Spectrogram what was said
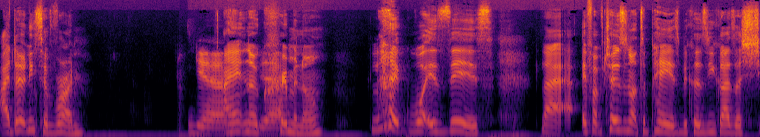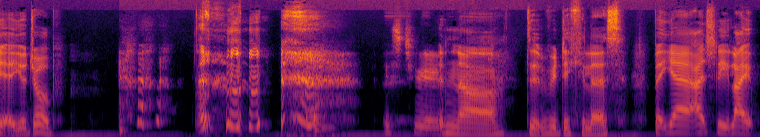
I don't need to run. Yeah, I ain't no yeah. criminal. Like what is this? Like if I've chosen not to pay, it's because you guys are shit at your job. It's true. Nah, d- ridiculous. But yeah, actually, like,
